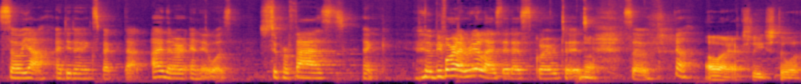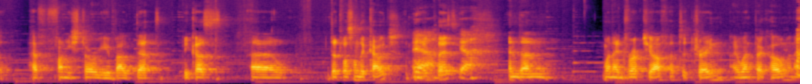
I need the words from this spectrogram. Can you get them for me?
so yeah, I didn't expect that either, and it was super fast. Like before I realized it, I squirted. No. So yeah, Oh, I actually still have a funny story about that because uh, that was on the couch at my yeah, place. yeah. And then when I dropped you off at the train, I went back home and I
